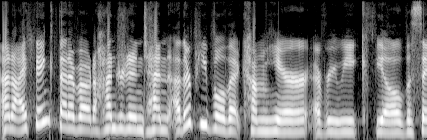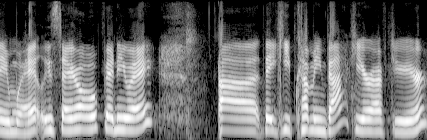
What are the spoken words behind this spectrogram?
And I think that about 110 other people that come here every week feel the same way, at least I hope, anyway. Uh, they keep coming back year after year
